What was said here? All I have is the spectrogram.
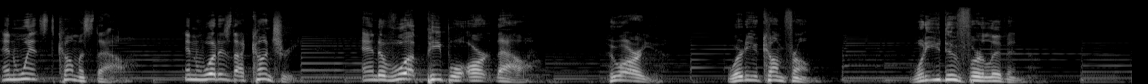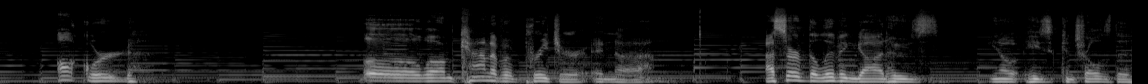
And whence comest thou? And what is thy country? And of what people art thou? Who are you? Where do you come from? What do you do for a living? Awkward. Oh, well, I'm kind of a preacher, and uh, I serve the living God who's, you know, He controls the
